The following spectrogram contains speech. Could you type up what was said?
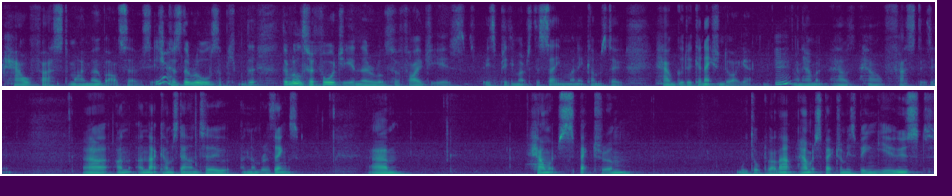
how fast my mobile service is Yeah. because the rules the the rules for 4G and the rules for 5G is is pretty much the same when it comes to how good a connection do I get Mm? and how how how fast is it uh, and and that comes down to a number of things um, how much spectrum we talked about that how much spectrum is being used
